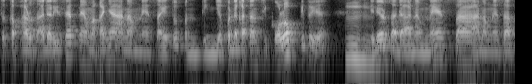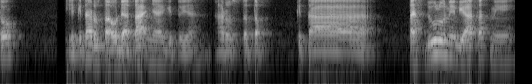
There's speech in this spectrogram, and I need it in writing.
Tetap harus ada risetnya, makanya anamnesa itu penting. Ya pendekatan psikolog gitu ya. Mhm. Jadi harus ada anamnesa. Anamnesa tuh ya kita harus tahu datanya gitu ya. Harus tetap kita tes dulu nih di atas nih.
